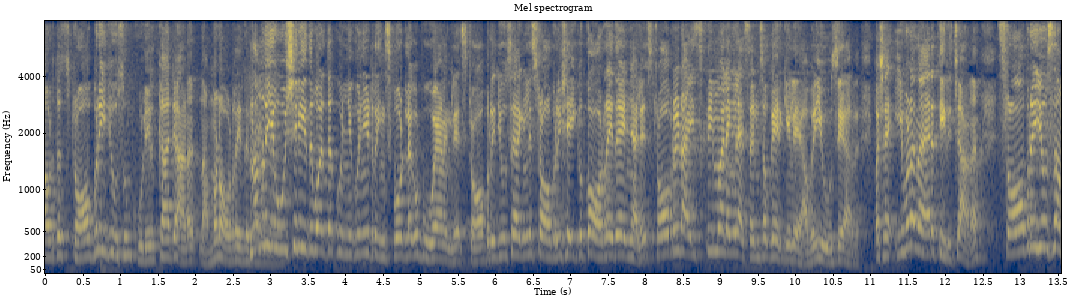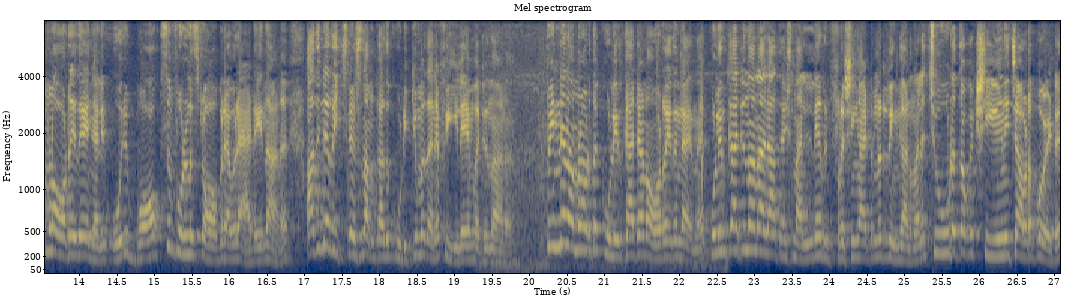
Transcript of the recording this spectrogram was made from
അവിടുത്തെ സ്ട്രോബെറി ജ്യൂസും കുളിർക്കാറ്റാണ് നമ്മൾ ഓർഡർ ചെയ്തത് നമ്മൾ യൂഷ്വലി ഇതുപോലത്തെ കുഞ്ഞു കുഞ്ഞു ഡ്രിങ്ക് സ്പോട്ടിലൊക്കെ പോവുകയാണെങ്കിൽ സ്ട്രോബെറി ജ്യൂസ് അല്ലെങ്കിൽ സ്ട്രോബെറി ഷേക്ക് ഒക്കെ ഓർഡർ ചെയ്ത് കഴിഞ്ഞാൽ സ്ട്രോബെറിയുടെ ഐസ്ക്രീമോ അല്ലെങ്കിൽ എസൻസ് ഒക്കെ ആയിരിക്കില്ലേ അവർ യൂസ് ചെയ്യാറ്. പക്ഷെ ഇവിടെ നേരെ തിരിച്ചാണ്. സ്ട്രോബെറി ജ്യൂസ് നമ്മൾ ഓർഡർ ചെയ്ത് കഴിഞ്ഞാൽ ഒരു ബോക്സ് ഫുള്ള് സ്ട്രോബെറി അവർ ആഡ് ചെയ്യുന്നതാണ്. അതിന്റെ റിച്ച്നെസ് നമുക്ക് അത് കുടിക്കുമ്പോൾ തന്നെ ഫീൽ ചെയ്യാൻ പറ്റുന്നതാണ്. പിന്നെ നമ്മൾ അവിടുത്തെ കുളിർക്കാറ്റാണ് ഓർഡർ ചെയ്തിട്ടുണ്ടായിരുന്നത്. കുളിർക്കാറ്റ് എന്ന് പറഞ്ഞാൽ അത്യാവശ്യം നല്ല റിഫ്രഷിംഗ് ആയിട്ടുള്ള ഒരു ഡ്രിങ്ക് ആണ് നല്ല ചൂടത്തൊക്കെ ക്ഷീണിച്ച് അവിടെ പോയിട്ട്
